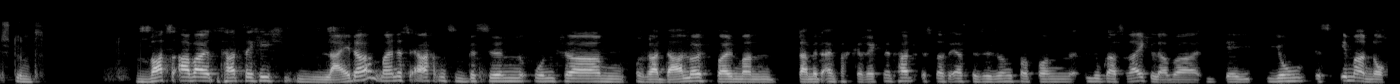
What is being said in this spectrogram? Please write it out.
stimmt. Was aber tatsächlich leider meines Erachtens ein bisschen unter Radar läuft, weil man damit einfach gerechnet hat, ist das erste Saisontor von Lukas Reichel. Aber der Jung ist immer noch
